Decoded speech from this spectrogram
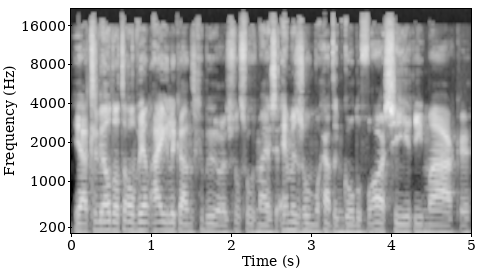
Ja, terwijl dat al wel eigenlijk aan het gebeuren is. Volgens mij is Amazon gaat een God of War serie maken.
